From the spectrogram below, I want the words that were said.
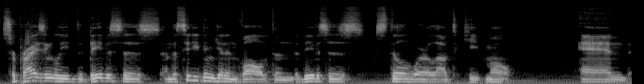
surprisingly, the Davises and the city didn't get involved, and the Davises still were allowed to keep Moe. And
